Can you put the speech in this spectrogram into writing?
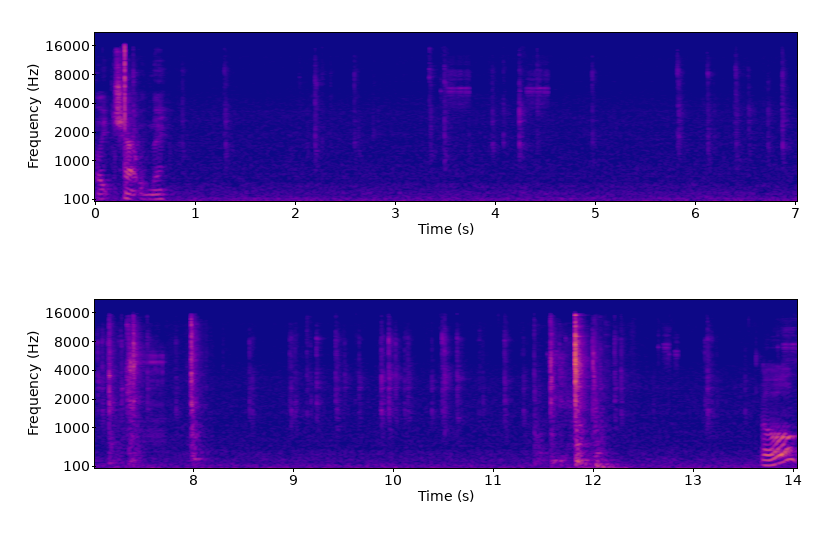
like chat with me. Oh,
